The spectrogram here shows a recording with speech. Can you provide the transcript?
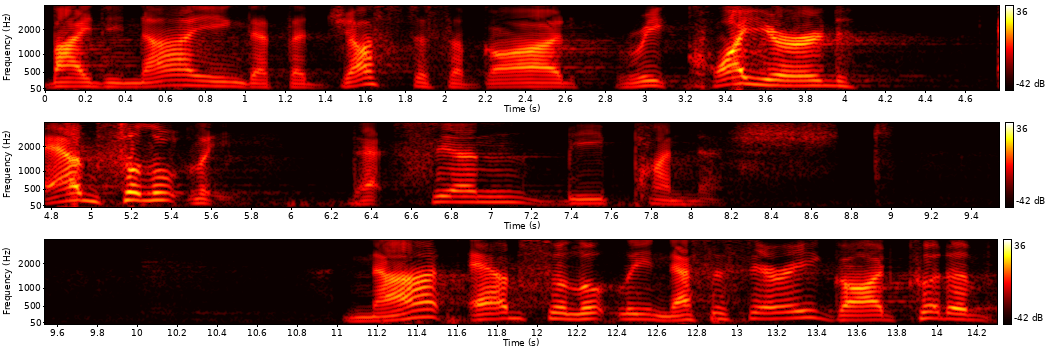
by denying that the justice of God required absolutely that sin be punished. Not absolutely necessary. God could have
